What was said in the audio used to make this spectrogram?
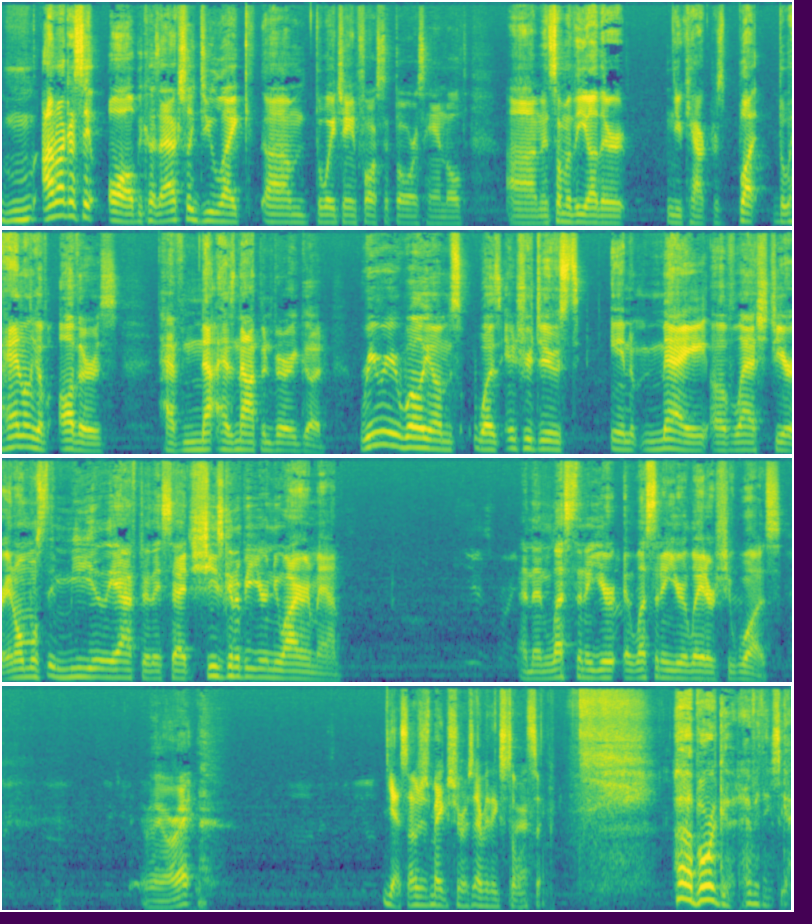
not gonna say all because I actually do like um, the way Jane Foster Thor is handled, um, and some of the other new characters. But the handling of others have not has not been very good. Riri Williams was introduced in May of last year, and almost immediately after they said she's gonna be your new Iron Man. And then less than a year, less than a year later, she was. Everything all right? Yes, I was just making sure everything's still in sync. Uh, but we're good. Everything's good.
